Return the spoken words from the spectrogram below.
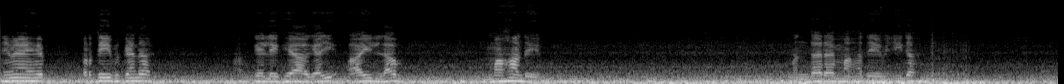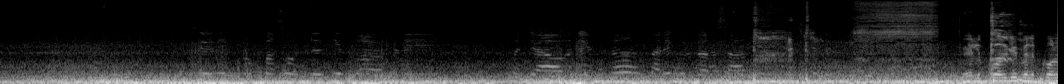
ਜਿਵੇਂ ਇਹ ਪ੍ਰਦੀਪ ਕਹਿੰਦਾ, ਅੱਗੇ ਲਿਖਿਆ ਆ ਗਿਆ ਜੀ ਆਈ ਲਵ ਮਹਾਦੇਵ। ਮੰਦਰ ਹੈ ਮਹਾਦੇਵ ਜੀ ਦਾ ਸਵੇਰੇ ਆਪਾਂ ਸੋਚਦੇ ਸੀ ਆਪਾਂ ਆਪਣੇ ਪੰਜਾਬ ਦੇ ਨਾ ਸਾਰੇ ਗੁਰਦੁਆਰਾ ਸਾਹਿਬ visit ਕਰੀਏ। ਬਿਲਕੁਲ ਜੀ ਬਿਲਕੁਲ।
